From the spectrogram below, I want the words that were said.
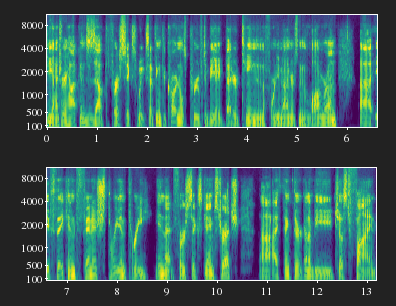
DeAndre Hopkins is out the first six weeks. I think the Cardinals proved to be a better team than the 49ers in the long run. Uh, if they can finish three and three in that first six game stretch, uh, I think they're going to be just fine.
